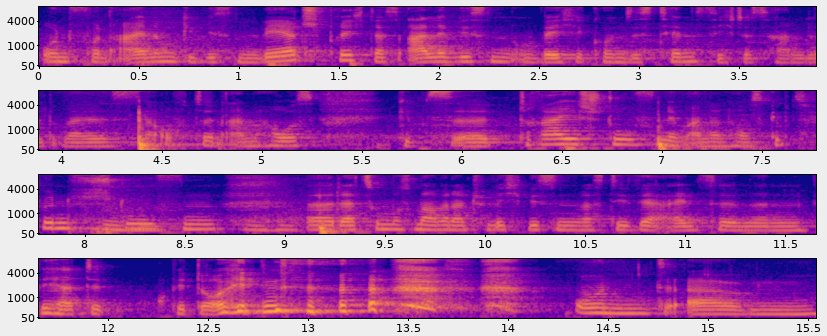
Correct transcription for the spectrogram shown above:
und von einem gewissen Wert spricht, dass alle wissen, um welche Konsistenz sich das handelt. Weil es ist ja oft so, in einem Haus gibt es äh, drei Stufen, im anderen Haus gibt es fünf Stufen. Äh, dazu muss man aber natürlich wissen, was diese einzelnen Werte bedeuten. und ähm,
